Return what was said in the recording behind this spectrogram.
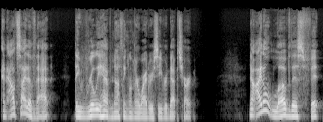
And outside of that, they really have nothing on their wide receiver depth chart. Now, I don't love this fit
